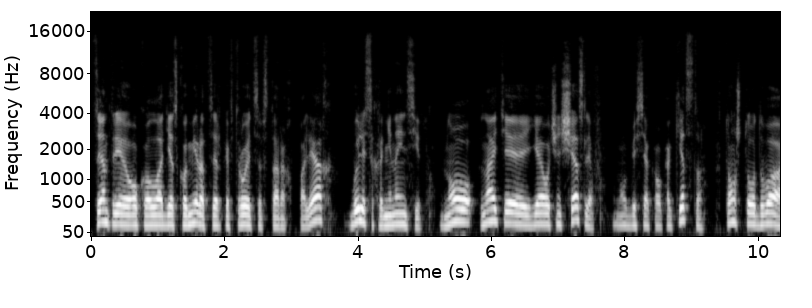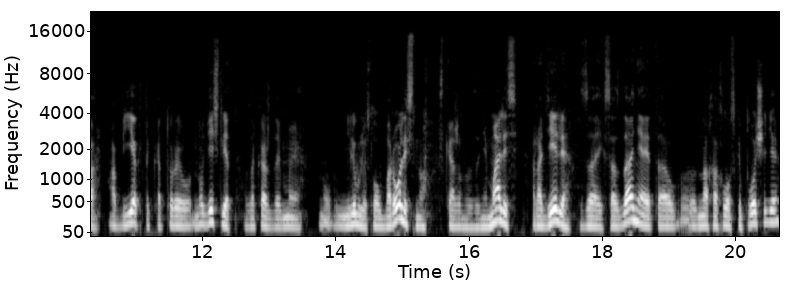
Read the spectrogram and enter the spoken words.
в центре около детского мира церковь Троицы в Старых Полях были сохранены инситу. Но, знаете, я очень счастлив, ну, без всякого кокетства, в том, что два объекта, которые, ну, 10 лет за каждое мы ну, не люблю слово боролись, но, скажем, занимались родили за их создание. Это на Хохловской площади,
